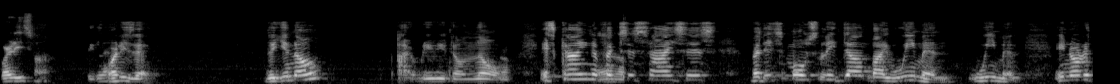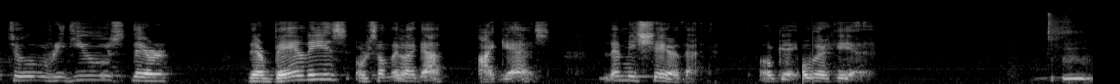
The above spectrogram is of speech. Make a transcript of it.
Where is What is it? Do you know? I really don't know. It's kind of I don't know. exercises, but it's mostly done by women. Women, in order to reduce their their bellies or something like that. I guess. Let me share that. Okay, over here. Hmm.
